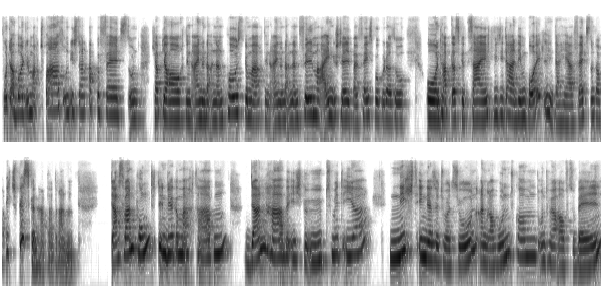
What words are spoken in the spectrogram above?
Futterbeutel macht Spaß und ist dann abgefälzt. Und ich habe ja auch den einen oder anderen Post gemacht, den einen oder anderen Film eingestellt bei Facebook oder so und habe das gezeigt, wie sie da dem Beutel hinterherfetzt und auch echt Spisken hat da dran. Das war ein Punkt, den wir gemacht haben. Dann habe ich geübt mit ihr nicht in der Situation, anderer Hund kommt und hör auf zu bellen,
